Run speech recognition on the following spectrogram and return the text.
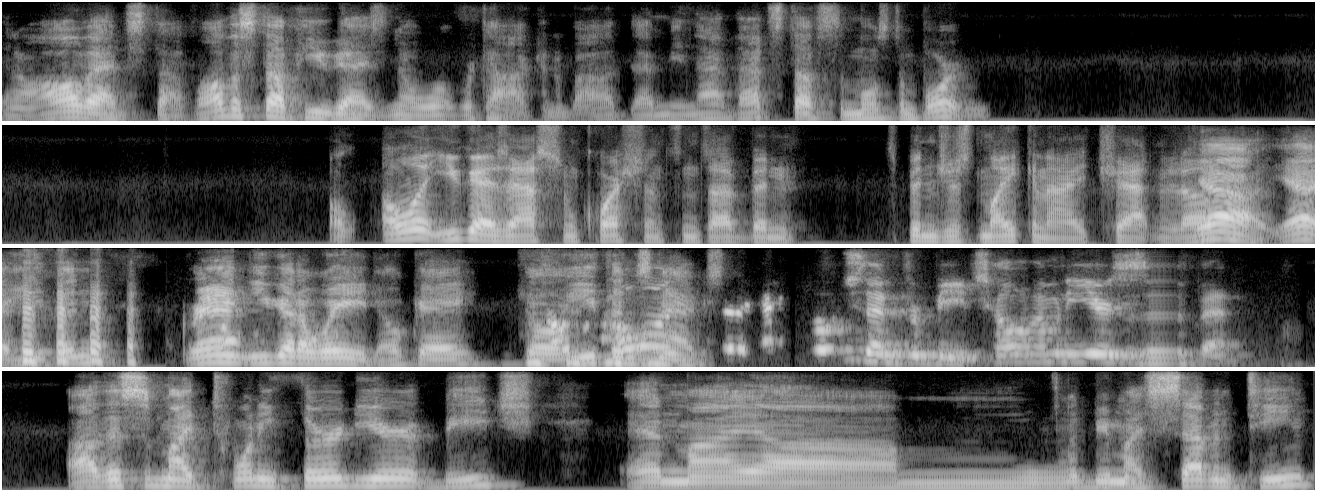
You know, all that stuff, all the stuff you guys know what we're talking about. I mean, that that stuff's the most important. I'll, I'll let you guys ask some questions since I've been it's been just Mike and I chatting it up. Yeah, yeah, Ethan. Grant, you got to wait, okay? So Ethan's next. Coach then for Beach. How, how many years has it been? Uh, this is my 23rd year at Beach, and my um, would be my 17th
